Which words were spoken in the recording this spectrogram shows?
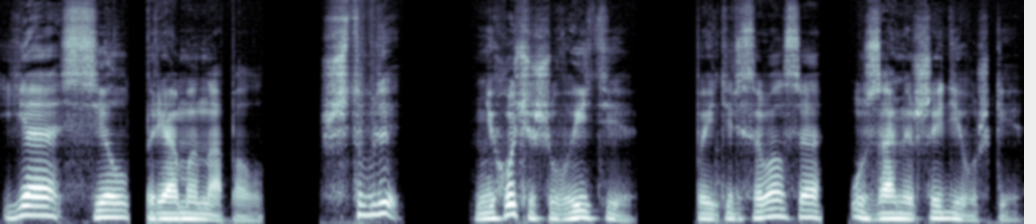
Я сел прямо на пол. «Что, блядь, не хочешь выйти?» — поинтересовался у замершей девушки.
